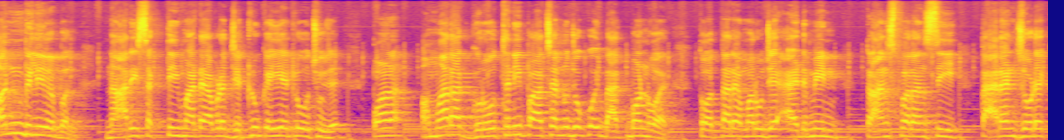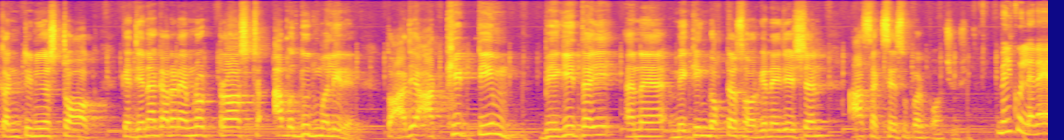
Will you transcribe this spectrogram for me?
અનબિલિવેબલ નારી શક્તિ માટે આપણે જેટલું કહીએ એટલું ઓછું છે. પણ અમારા ગ્રોથની પાછળનું જો કોઈ બેકબોન્ડ હોય, તો અત્યારે અમારું જે એડમિન ટ્રાન્સપરન્સી પેરેન્ટ્સ જોડે કન્ટિન્યુઅસ ટોક કે જેના કારણે એમનો ટ્રસ્ટ આ બધું જ મળી રહે. તો આજે આખી ટીમ ભેગી થઈ અને મેકિંગ ડોક્ટર્સ ઓર્ગેનાઇઝેશન આ સક્સેસ ઉપર પહોંચ્યું છે. બિલકુલ, અને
